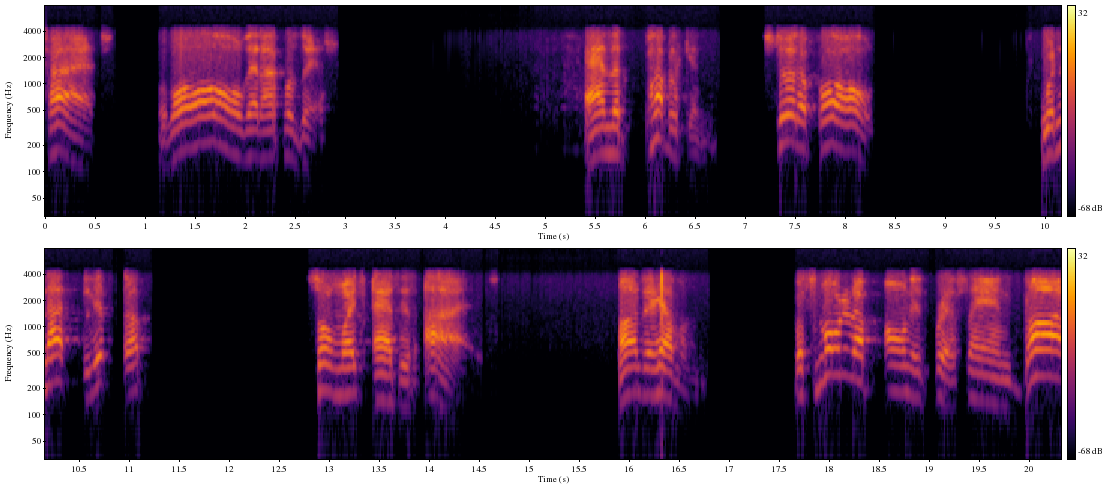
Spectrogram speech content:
tithes of all that I possess. And the publican stood afar would not lift up so much as his eyes unto heaven, but smote it up on his breast, saying, God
